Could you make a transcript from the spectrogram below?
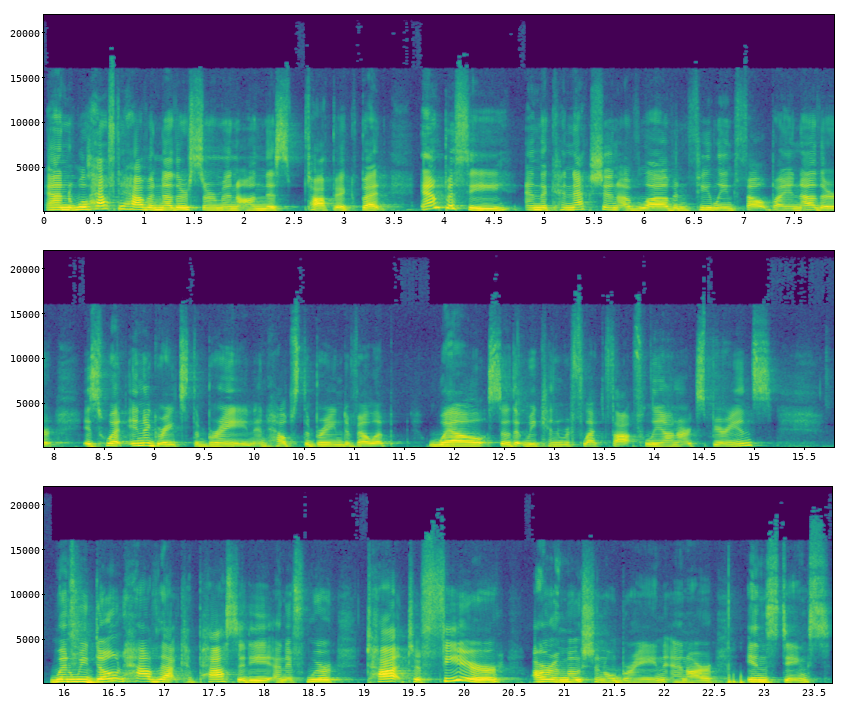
And we'll have to have another sermon on this topic, but empathy and the connection of love and feeling felt by another is what integrates the brain and helps the brain develop well so that we can reflect thoughtfully on our experience. When we don't have that capacity, and if we're taught to fear our emotional brain and our instincts,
